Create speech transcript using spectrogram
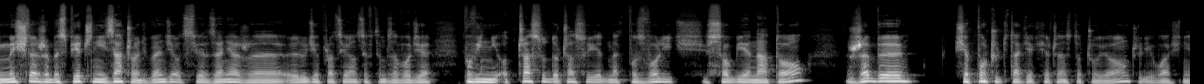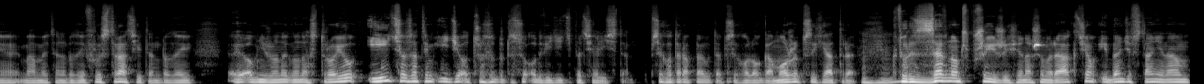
Myślę, że bezpieczniej zacząć będzie od stwierdzenia, że ludzie pracujący w tym zawodzie powinni od czasu do czasu jednak pozwolić sobie na to, żeby się poczuć tak, jak się często czują, czyli właśnie mamy ten rodzaj frustracji, ten rodzaj e, obniżonego nastroju i co za tym idzie, od czasu do czasu odwiedzić specjalistę, psychoterapeutę, psychologa, może psychiatrę, mhm. który z zewnątrz przyjrzy się naszym reakcjom i będzie w stanie nam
